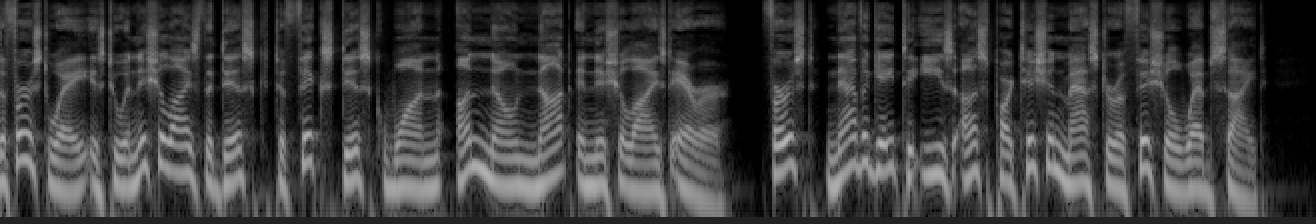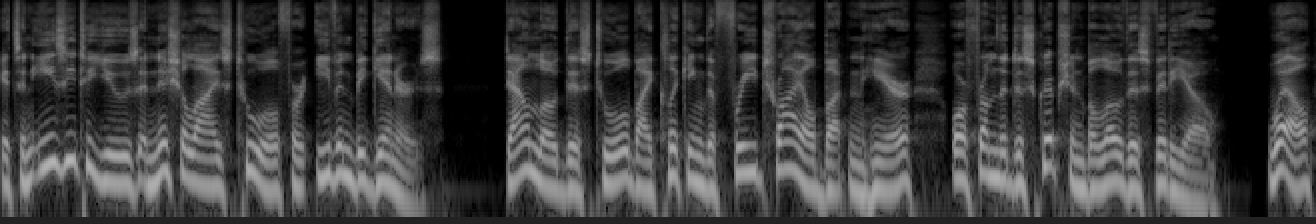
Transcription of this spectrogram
The first way is to initialize the disk to fix disk 1 unknown not initialized error. First, navigate to EaseUS Partition Master official website. It's an easy-to-use initialize tool for even beginners. Download this tool by clicking the free trial button here or from the description below this video. Well,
